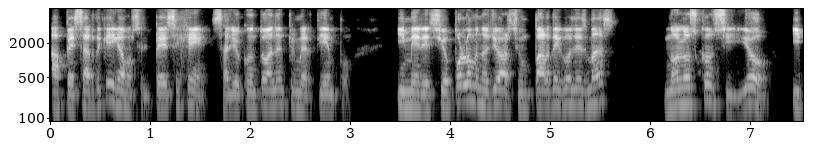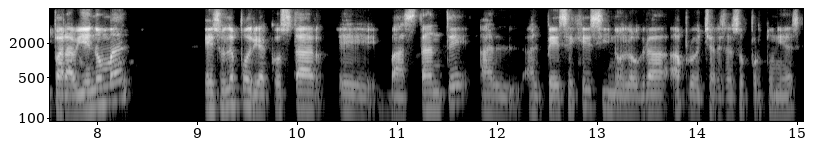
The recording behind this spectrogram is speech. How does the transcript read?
a pesar de que, digamos, el PSG salió con todo en el primer tiempo y mereció por lo menos llevarse un par de goles más, no los consiguió. Y para bien o mal, eso le podría costar eh, bastante al, al, PSG si no logra aprovechar esas oportunidades,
